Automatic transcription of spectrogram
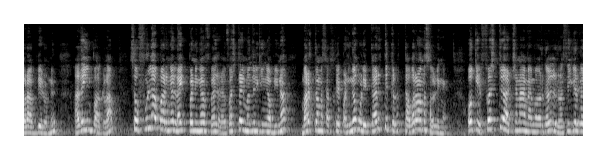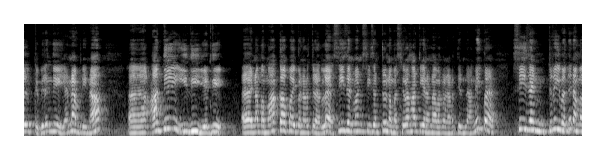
ஒரு அப்டேட் ஒன்று அதையும் பார்க்கலாம். ஸோ ஃபுல்லாக பாருங்கள் லைக் பண்ணுங்கள் ஃபஸ்ட் டைம் வந்திருக்கீங்க அப்படின்னா மறக்காமல் சப்ஸ்கிரைப் பண்ணுங்கள் உங்களுடைய கருத்துக்களை தவறாமல் சொல்லுங்கள் ஓகே ஃபர்ஸ்ட் அர்ச்சனா மேம் அவர்கள் ரசிகர்களுக்கு விருந்து என்ன அப்படின்னா அது இது எது? நம்ம மாக்காப்பா இப்போ நடத்துறாருல சீசன் ஒன் சீசன் டூ நம்ம சிவகார்த்திகன் அண்ணா அவர்கள் நடத்தியிருந்தாங்க. இப்போ சீசன் த்ரீ வந்து நம்ம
